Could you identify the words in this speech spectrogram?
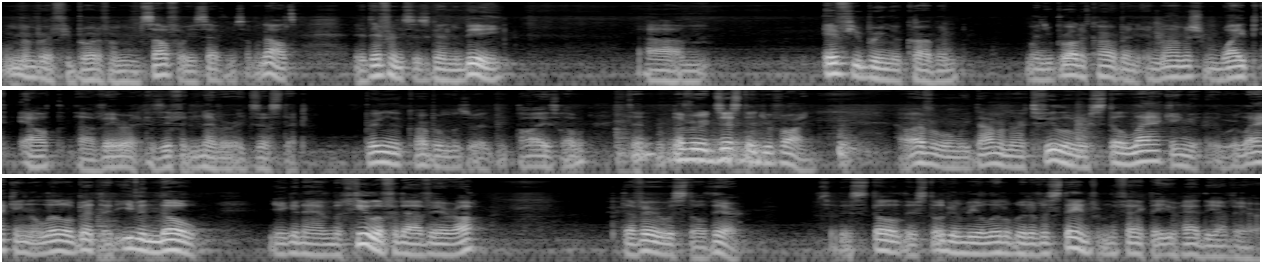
Remember if he brought it from himself or he said from someone else. The difference is going to be um, if you bring a carbon, when you brought a carbon, Imamish wiped out the Avera as if it never existed. Bringing a carbon was the highest level, it never existed, you're fine. However, when we daven our tefillah, we're still lacking, we're lacking a little bit that even though you're going to have mechila for the Avera, the Avera was still there. So there's still there's still going to be a little bit of a stain from the fact that you had the Avera.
